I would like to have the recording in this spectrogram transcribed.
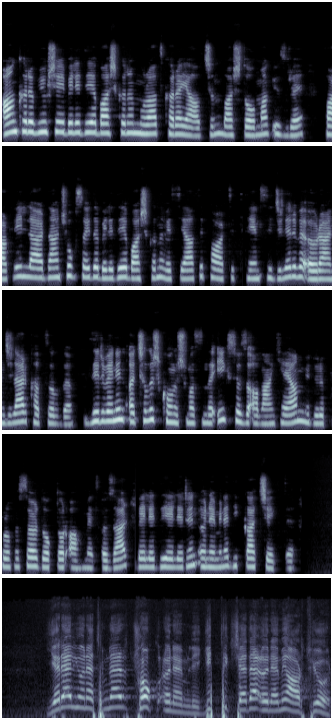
Ankara Büyükşehir Belediye Başkanı Murat Karayalçın başta olmak üzere farklı illerden çok sayıda belediye başkanı ve siyasi parti temsilcileri ve öğrenciler katıldı. Zirvenin açılış konuşmasında ilk sözü alan KEAM Müdürü Profesör Doktor Ahmet Özer, belediyelerin önemine dikkat çekti. Yerel yönetimler çok önemli. Gittikçe de önemi artıyor.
